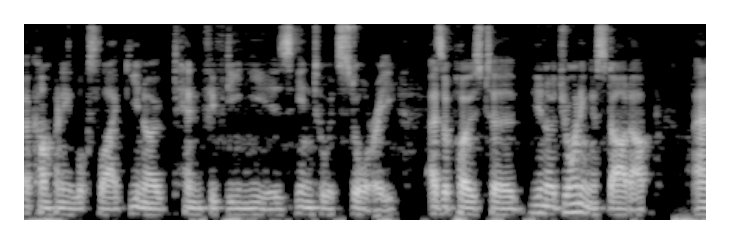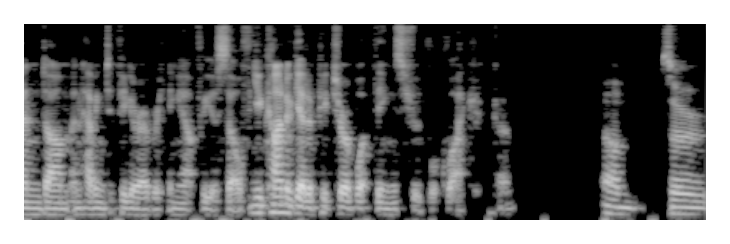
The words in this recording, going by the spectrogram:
a company looks like, you know, 10, 15 years into its story, as opposed to, you know, joining a startup and um, and having to figure everything out for yourself. You kind of get a picture of what things should look like. Um, so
